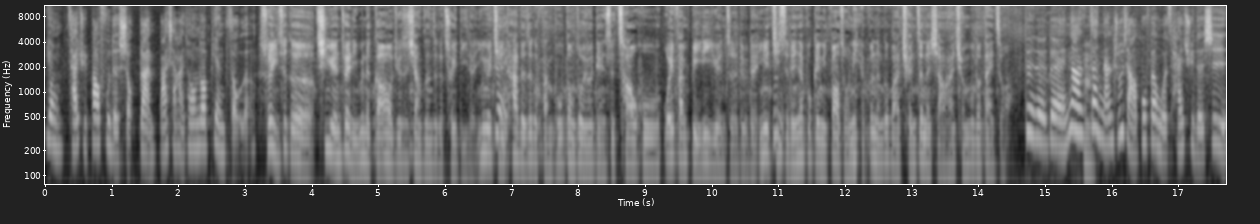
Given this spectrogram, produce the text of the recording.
用采取报复的手段，把小孩通通都骗走了。所以这个七原罪里面的高傲就是象征这个吹笛的，因为其实他的这个反扑动作有点是超乎违反比例原则，对不对？因为即使人家不给你报酬，你也不能够把全镇的小孩全部都带走。对对对，那在男主角的部分，我采取的是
